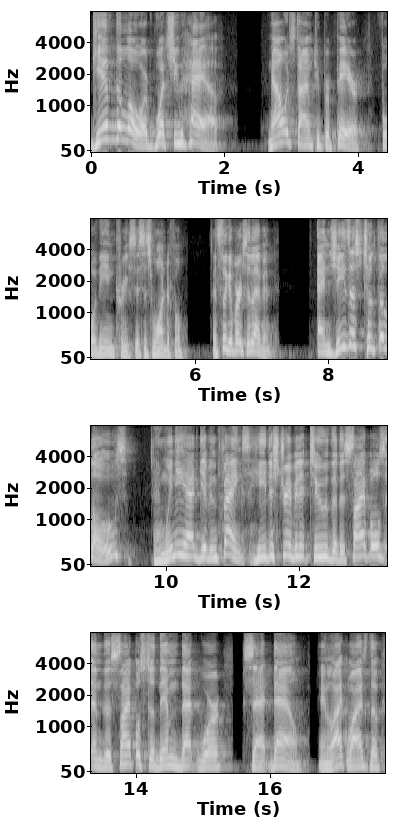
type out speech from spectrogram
Give the Lord what you have. Now it's time to prepare for the increase. This is wonderful. Let's look at verse 11. And Jesus took the loaves, and when he had given thanks, he distributed to the disciples, and the disciples to them that were sat down. And likewise the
